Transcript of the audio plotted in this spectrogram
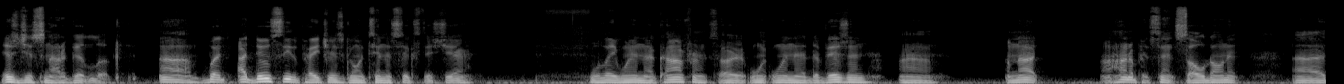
it's just not a good look. Uh, but I do see the Patriots going 10 to 6 this year. Will they win a conference or win a division? Uh, I'm not 100% sold on it. Uh,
